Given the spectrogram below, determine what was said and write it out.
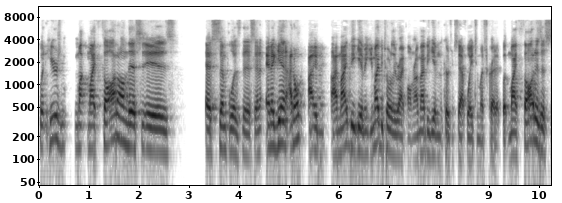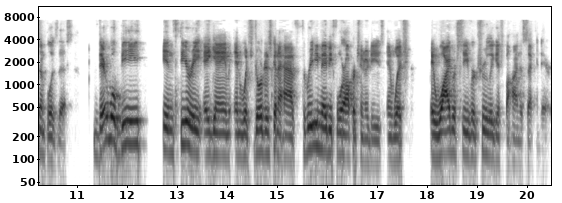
But here's my, my thought on this is as simple as this. And and again, I don't I I might be giving you might be totally right, Palmer. I might be giving the coaching staff way too much credit. But my thought is as simple as this. There will be in theory a game in which Georgia's going to have three, maybe four opportunities in which a wide receiver truly gets behind the secondary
